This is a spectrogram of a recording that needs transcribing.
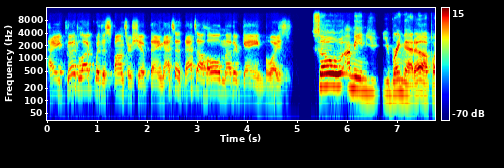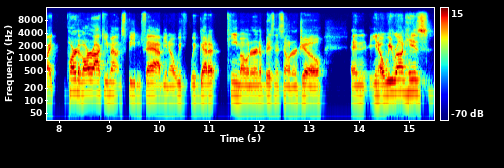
Hey, good luck with the sponsorship thing. That's a that's a whole nother game, boys. So, I mean, you you bring that up like part of our Rocky Mountain Speed and Fab. You know, we've we've got a team owner and a business owner, Joe, and you know we run his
